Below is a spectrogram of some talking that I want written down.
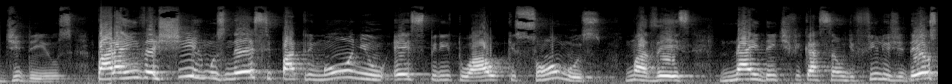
de Deus. Para investirmos nesse patrimônio espiritual que somos, uma vez na identificação de filhos de Deus,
